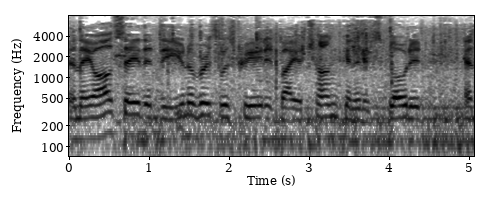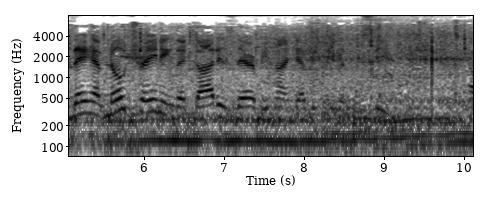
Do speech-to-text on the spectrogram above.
and they all say that the universe was created by a chunk and it exploded, and they have no training that God is there behind everything that we see. Now,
